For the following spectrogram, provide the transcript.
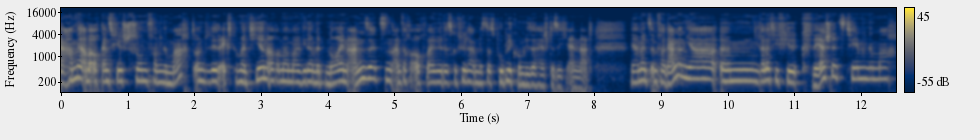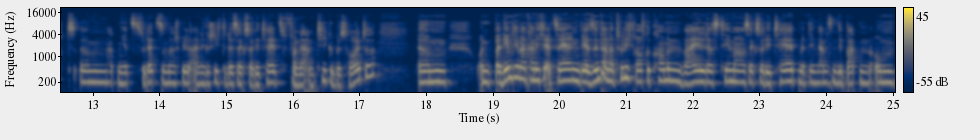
Da haben wir aber auch ganz viel schon von gemacht und wir experimentieren auch immer mal wieder mit neuen Ansätzen, einfach auch, weil wir das Gefühl haben, dass das Publikum dieser Hefte sich ändert. Wir haben jetzt im vergangenen Jahr ähm, relativ viel Querschnittsthemen gemacht, ähm, hatten jetzt zuletzt zum Beispiel eine Geschichte der Sexualität von der Antike bis heute. Ähm, und bei dem Thema kann ich erzählen, wir sind da natürlich drauf gekommen, weil das Thema Sexualität mit den ganzen Debatten um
